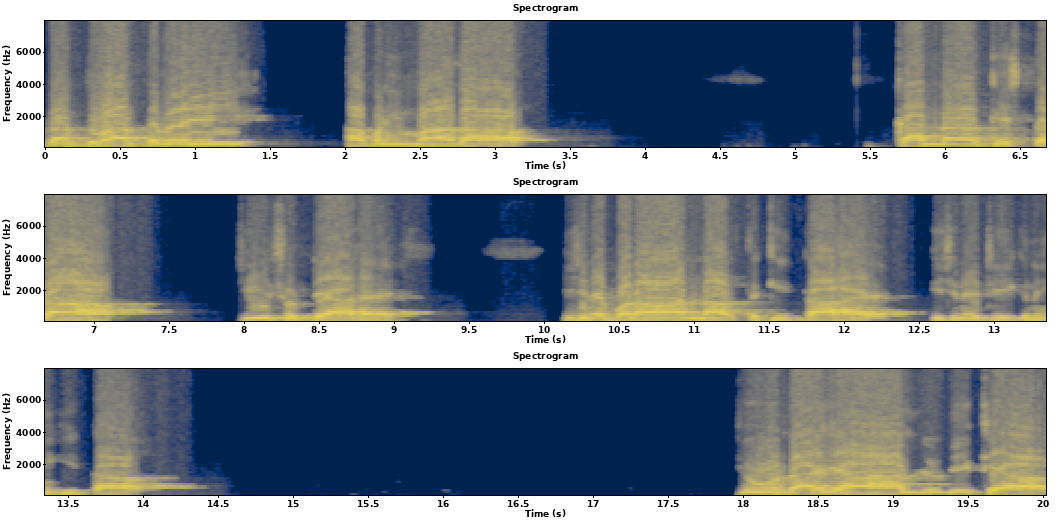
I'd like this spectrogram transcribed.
ਪਰੰਤੂ ਅੰਤ ਵੇਲੇ ਆਪਣੀ ਮਾਂ ਦਾ ਕੰਨ ਕਿਸ ਤਰ੍ਹਾਂ ਚੀਰ ਛੁੱਟਿਆ ਹੈ? ਇਸਨੇ ਬੜਾ ਨਰਤ ਕੀਤਾ ਹੈ। ਇਸਨੇ ਠੀਕ ਨਹੀਂ ਕੀਤਾ। ਚੋਰ ਦਾ ਅਜਿਹਾ ਹਾਲ ਜੋ ਦੇਖਿਆ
